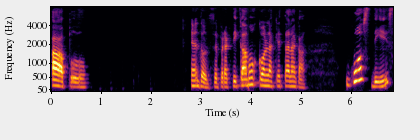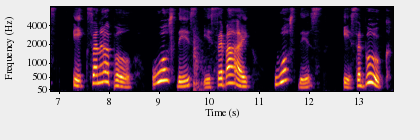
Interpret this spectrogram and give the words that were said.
apple. Entonces, practicamos con las que están acá. Was this? It's an apple. Was this? Is a bike. Was this? Is a book.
